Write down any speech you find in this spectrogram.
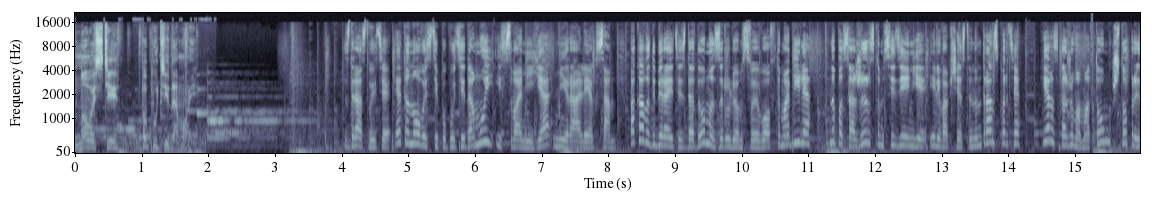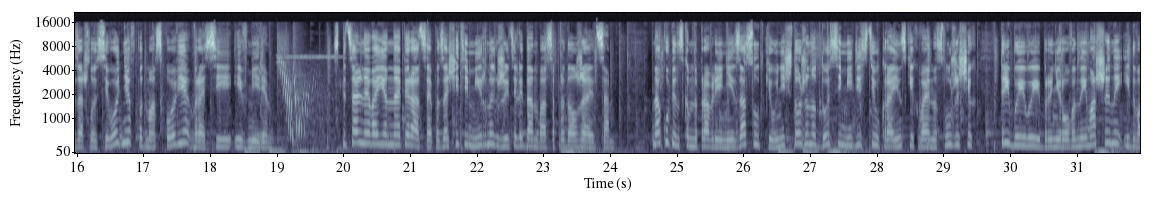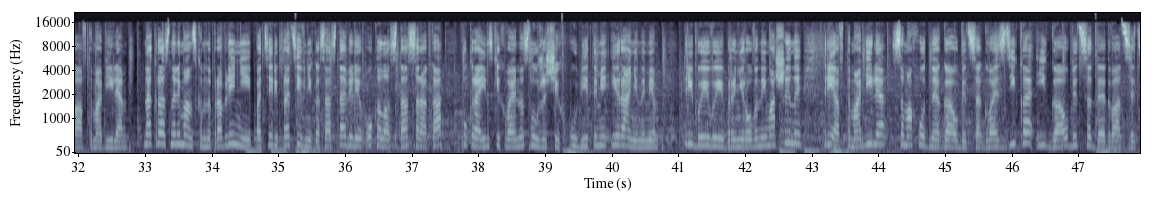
Новости по пути домой. Здравствуйте, это новости по пути домой и с вами я, Мира Алекса. Пока вы добираетесь до дома за рулем своего автомобиля, на пассажирском сиденье или в общественном транспорте, я расскажу вам о том, что произошло сегодня в Подмосковье, в России и в мире. Специальная военная операция по защите мирных жителей Донбасса продолжается. На Купинском направлении за сутки уничтожено до 70 украинских военнослужащих, три боевые бронированные машины и два автомобиля. На Краснолиманском направлении потери противника составили около 140 украинских военнослужащих убитыми и ранеными. Три боевые бронированные машины, три автомобиля, самоходная гаубица «Гвоздика» и гаубица Д-20.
